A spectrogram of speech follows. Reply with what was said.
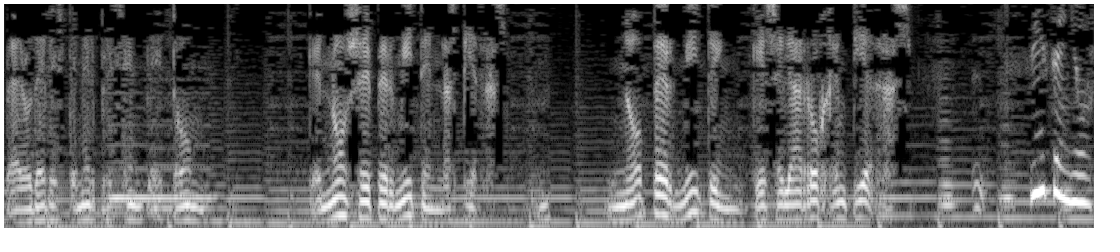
Pero debes tener presente, Tom, que no se permiten las piedras. No permiten que se le arrojen piedras. Sí, señor.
